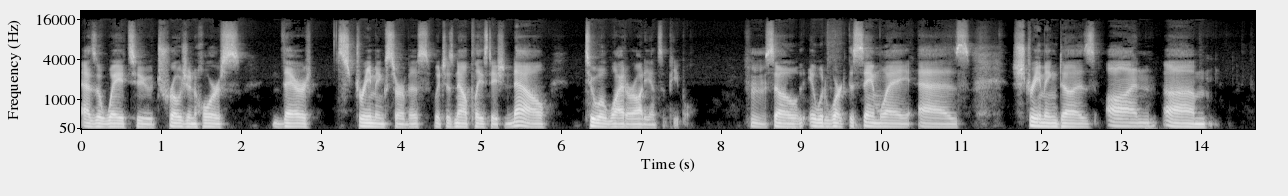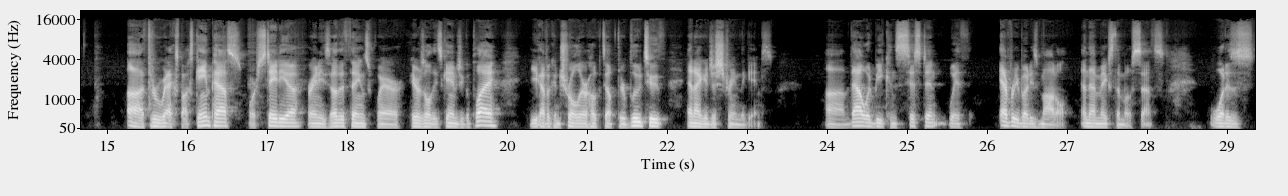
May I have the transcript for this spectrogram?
as a way to Trojan horse their streaming service, which is now PlayStation Now, to a wider audience of people. Hmm. So it would work the same way as streaming does on um, uh, through Xbox Game Pass or Stadia or any of these other things where here's all these games you can play. You have a controller hooked up through Bluetooth, and I could just stream the games. Um, that would be consistent with everybody's model, and that makes the most sense. What does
